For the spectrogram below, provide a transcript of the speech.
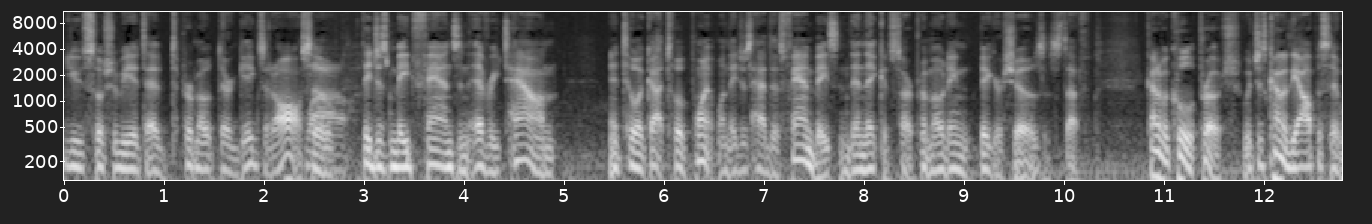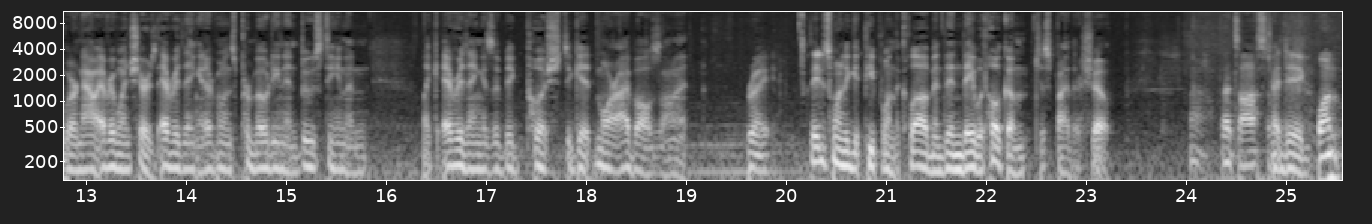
use social media to, to promote their gigs at all. So Wow. they just made fans in every town until it got to a point when they just had this fan base, and then they could start promoting bigger shows and stuff. Kind of a cool approach, which is kind of the opposite, where now everyone shares everything and everyone's promoting and boosting, and like everything is a big push to get more eyeballs on it. right. They just wanted to get people in the club, and then they would hook them just by their show. Wow, that's awesome. I dig. Well, I'm,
